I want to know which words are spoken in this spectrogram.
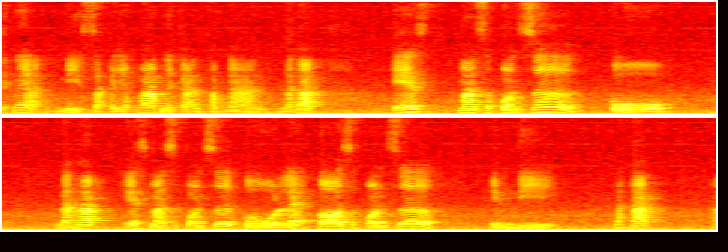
S เนี่ย มีศักยภาพในการทำงานนะครับ S มาสปอนเซอร์ Go นะครับ S มาสปอนเซอร์ Go และก็สปอนเซอร์ MD นะครับอ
